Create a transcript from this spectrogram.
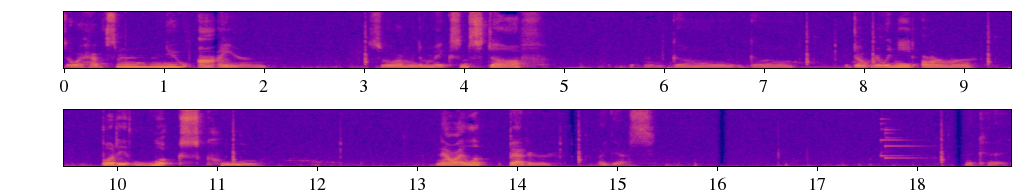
So I have some new iron. So I'm going to make some stuff. There we go, there we go. I don't really need armor, but it looks cool. Now I look better, I guess. Okay.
